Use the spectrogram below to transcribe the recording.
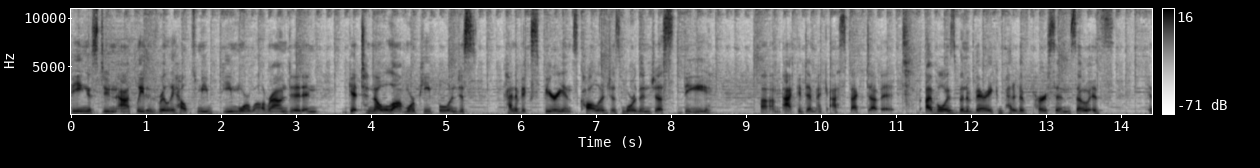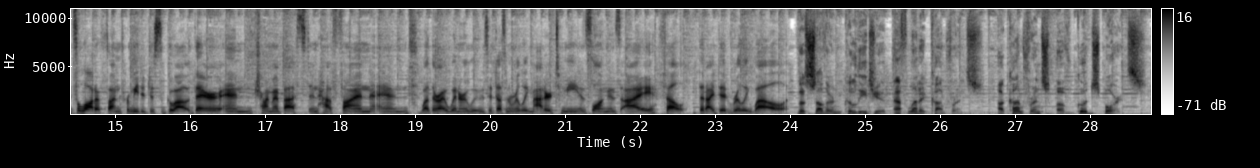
Being a student athlete has really helped me be more well-rounded and get to know a lot more people and just kind of experience college as more than just the um, academic aspect of it. I've always been a very competitive person, so it's it's a lot of fun for me to just go out there and try my best and have fun and whether I win or lose, it doesn't really matter to me as long as I felt that I did really well. The Southern Collegiate Athletic Conference, a conference of good sports.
